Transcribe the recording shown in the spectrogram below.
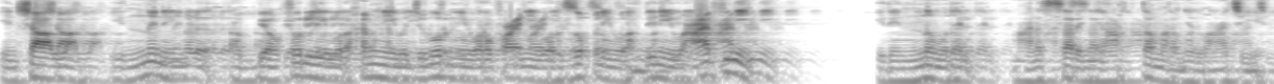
ഇൻഷാ അല്ലാ. ഇന്ന് നിങ്ങൾ റബ്ബി ഗഫിർലി വർഹംനി വജ്ബുർനി വർഫഅനി വർസുഖ്നി വഹ്ദിനി വആഫിനി ഇത് ഇന്ന് മുതൽ മനസ്സറിഞ്ഞ് അർത്ഥമറിഞ്ഞ് ദ്വാ ചെയ്യും.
